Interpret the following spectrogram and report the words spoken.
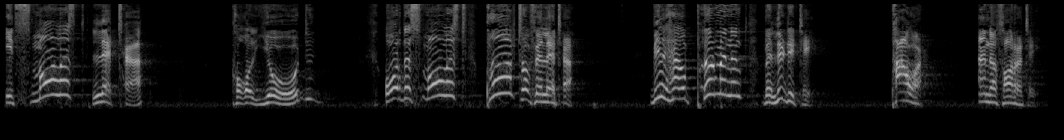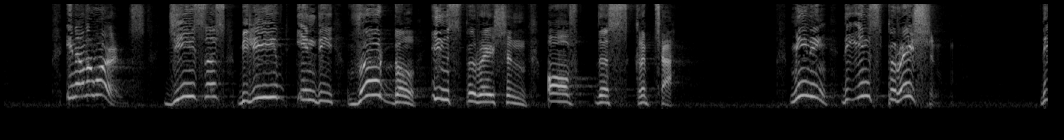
Its smallest letter, called yod, or the smallest part of a letter, will have permanent validity, power, and authority. In other words, Jesus believed in the verbal inspiration of the scripture. Meaning the inspiration, the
